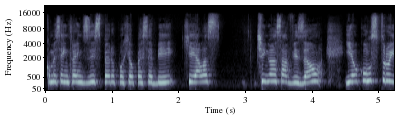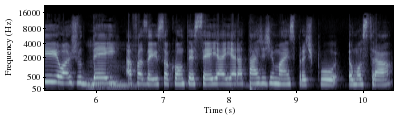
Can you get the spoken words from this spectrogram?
comecei a entrar em desespero porque eu percebi que elas tinham essa visão e eu construí, eu ajudei Uhum. a fazer isso acontecer. E aí era tarde demais pra, tipo, eu mostrar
